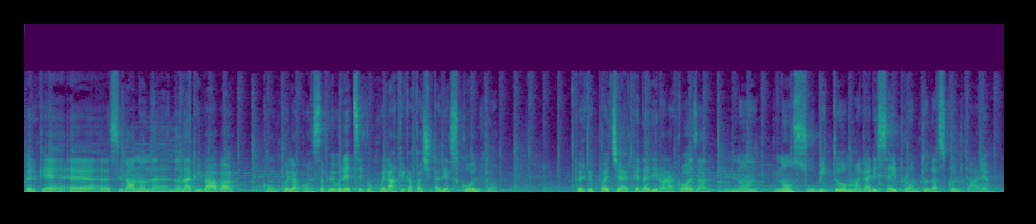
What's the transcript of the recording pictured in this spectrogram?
perché eh, se no non, non arrivava con quella consapevolezza e con quella anche capacità di ascolto. Perché poi c'è anche da dire una cosa, non, non subito magari sei pronto ad ascoltare.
